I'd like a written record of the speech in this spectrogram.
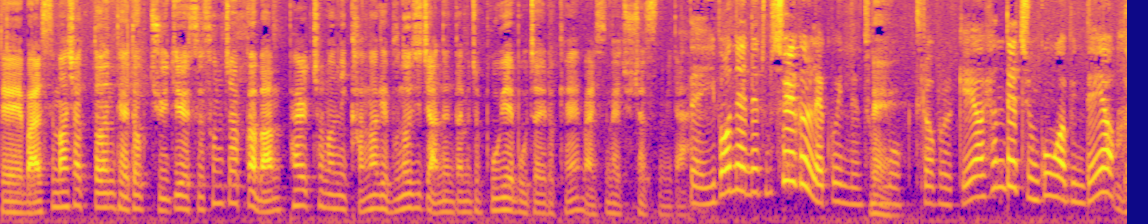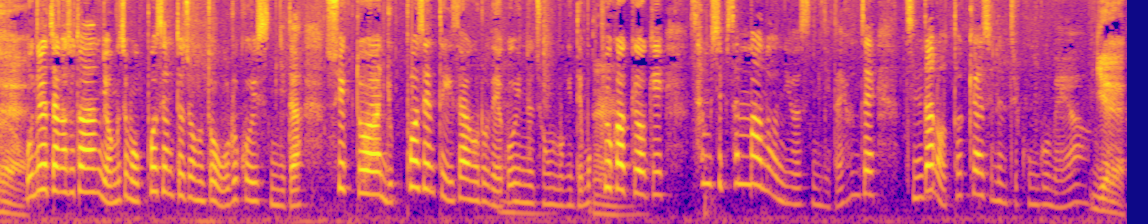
네, 말씀하셨던 대덕 GDS 손절가 18,000원이 강하게 무너지지 않는다면 좀 보유해보자 이렇게 말씀해 주셨습니다. 네, 이번에는 좀 수익을 내고 있는 종목 들어볼게요. 현대중공업인데요. 네. 오늘 장에서도 한 0.5% 정도 오르고 있습니다. 수익 또한 6% 이상으로 내고 있는 종목인데 목표 네. 가격이 33만 원이었습니다. 현재 진단 어떻게 하시는지 궁금해요. 예,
